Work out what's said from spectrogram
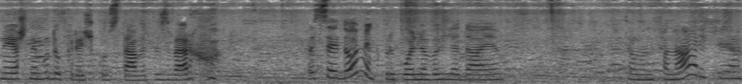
Ну я ж не буду кришку ставити зверху. Ось цей домик прикольно виглядає. Там вон фонарик є.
